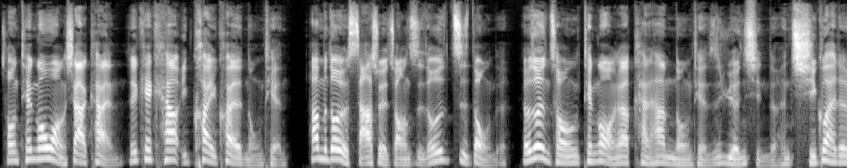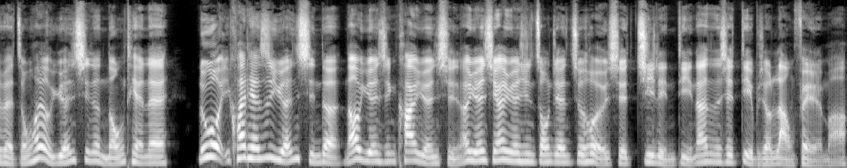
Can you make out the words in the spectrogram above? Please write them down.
从天空往下看，你可以看到一块一块的农田。他们都有洒水装置，都是自动的。有时候你从天空往下看，他们农田是圆形的，很奇怪，对不对？怎么会有圆形的农田呢？如果一块田是圆形的，然后圆形开圆形，那圆形和圆形中间就会有一些机零地，那那些地不就浪费了吗？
